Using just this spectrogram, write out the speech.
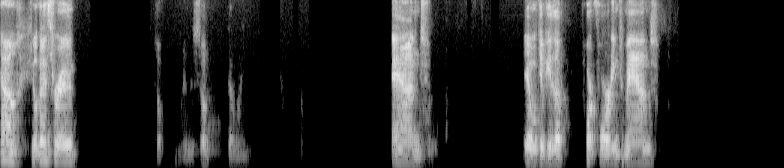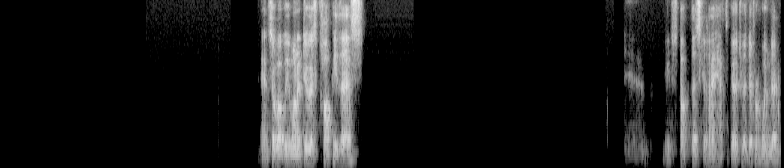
Now you'll go through. Oh, Still going. And it will give you the port forwarding command. And so what we want to do is copy this. And need to stop this because I have to go to a different window.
